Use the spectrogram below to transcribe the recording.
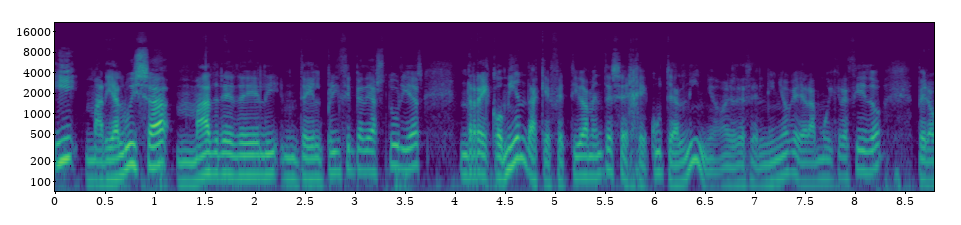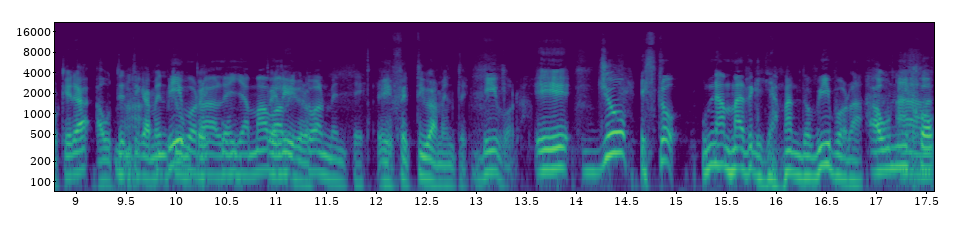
y María Luisa, madre del, príncipe de Asturias, recomienda que efectivamente se ejecute al niño, es decir, el niño que ya era muy crecido, pero que era auténticamente víbora, un, le llamaba habitualmente. Efectivamente. Víbora. Eh, yo esto una madre llamando víbora a un hijo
